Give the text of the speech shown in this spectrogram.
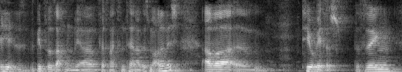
es gibt so Sachen, ja, vertragsinterner wissen wir alle nicht, aber ähm, theoretisch. Deswegen,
